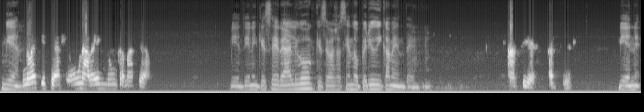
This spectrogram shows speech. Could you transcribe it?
Bien. No es que se hace una vez, nunca más se hace. Bien, tiene que ser algo que se vaya haciendo periódicamente. Así es, así es. Bien,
